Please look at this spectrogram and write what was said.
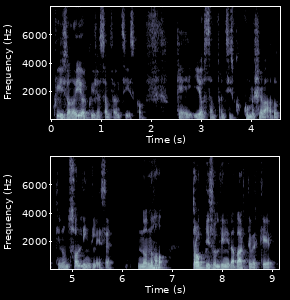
qui ci sono io e qui c'è San Francisco. Ok, io a San Francisco come ci vado? Che non so l'inglese, non ho troppi soldini da parte perché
